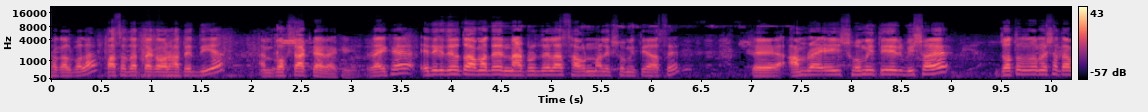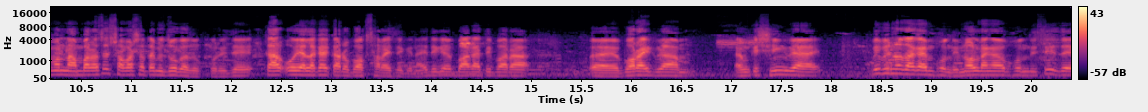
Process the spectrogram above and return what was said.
সকালবেলা পাঁচ হাজার টাকা ওর হাতে দিয়ে আমি বক্সটা আটকায় রাখি। রাখে এদিকে যেহেতু আমাদের নাটোর জেলা সাউন্ড মালিক সমিতি আছে আমরা এই সমিতির বিষয়ে যতজনের সাথে আমার নাম্বার আছে সবার সাথে আমি যোগাযোগ করি যে কার ওই এলাকায় কারও বক্স হারাইছে কিনা। এদিকে বাগাতিপাড়া বড়াই বড়াইগ্রাম এমনকি সিংরায় বিভিন্ন জায়গায় আমি ফোন দিই। নলডাঙ্গা ফোন দিছি যে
